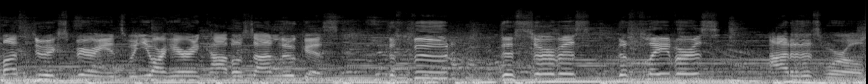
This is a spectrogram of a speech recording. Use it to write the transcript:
Must-do experience when you are here in Cabo San Lucas. The food, the service, the flavors, out of this world.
